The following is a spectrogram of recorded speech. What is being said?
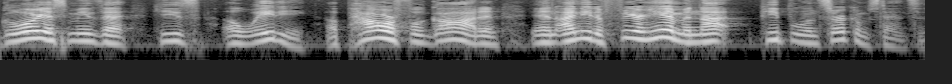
glorious means that he's a weighty, a powerful God, and, and I need to fear him and not people and circumstances.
